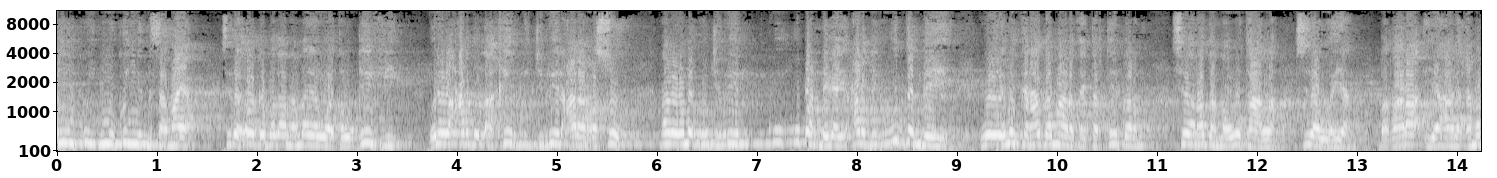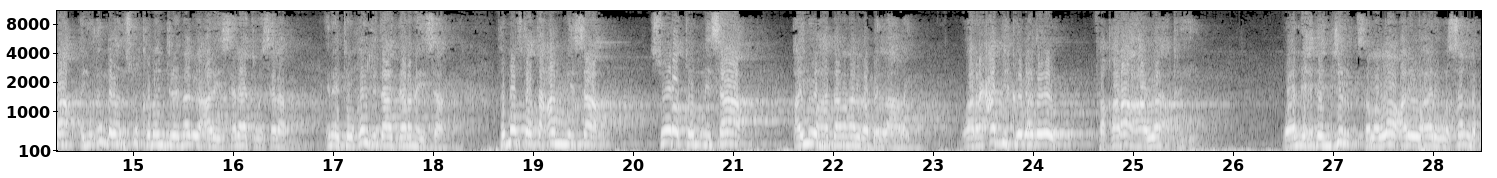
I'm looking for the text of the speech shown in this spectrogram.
miyuu ku yimid mise maya sida xooga badanna maya waa tawqiifi. Weliba cardu alakhiir lijibriil cala rasuul. Nabiga markuu jibriil u bandhigay cardigii u dambeeyey weeye midkan hadda maaragtay tartiibkan sidan hadda noogu taalla sidaa weeyaan. Baqara iyo aali cimra ayuu in badan isku qaban jiray nabiga calayh isalaatu wasalaam. Inay tawqiifi tahaad garanaysaa. Uma iftataxa nisaa suuratu nisaa ayuu haddana nabiga bilaabay. Waa ragcaddii koobaad o faqara'aha waa aqriyey waa lixdan jir sala allahu calayh waaalih wasalam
